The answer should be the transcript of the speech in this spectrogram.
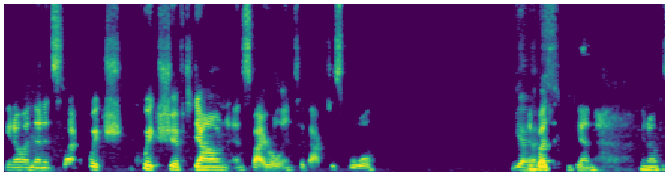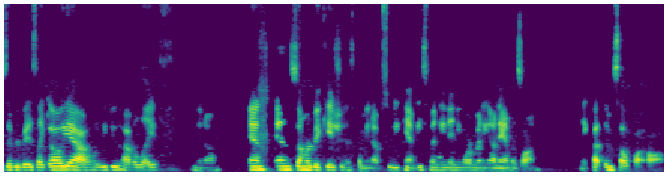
You know, and mm-hmm. then it's that quick, sh- quick shift down and spiral into back to school. Yeah. And budget again you know, because everybody's like, oh yeah, well, we do have a life, you know, and and summer vacation is coming up, so we can't be spending any more money on Amazon. They cut themselves off.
